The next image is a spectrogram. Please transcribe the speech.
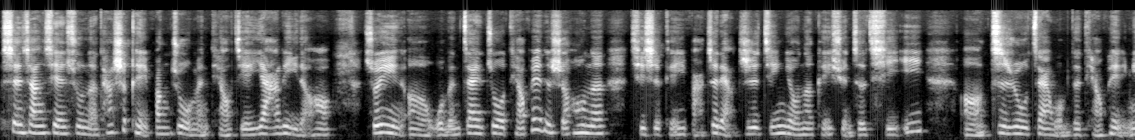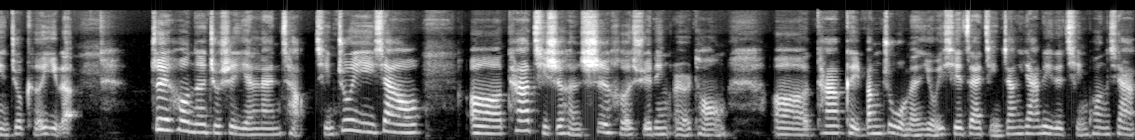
肾上腺素呢，它是可以帮助我们调节压力的哈。所以呃，我们在做调配的时候呢，其实可以把这两支精油呢，可以选择其一，呃，置入在我们的调配里面就可以了。最后呢，就是岩兰草，请注意一下哦。呃，它其实很适合学龄儿童，呃，它可以帮助我们有一些在紧张压力的情况下，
